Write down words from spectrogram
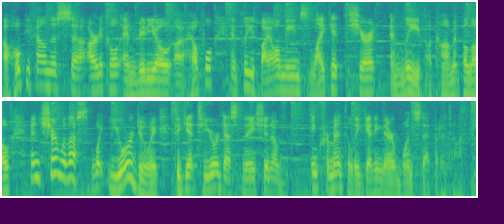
I hope you found this uh, article and video uh, helpful. And please, by all means, like it, share it, and leave a comment below. And share with us what you're doing to get to your destination of incrementally getting there one step at a time.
